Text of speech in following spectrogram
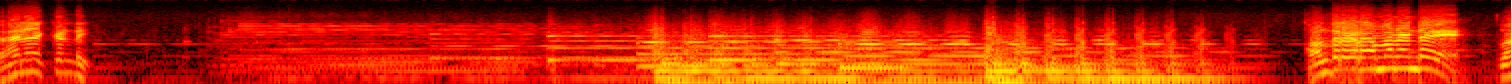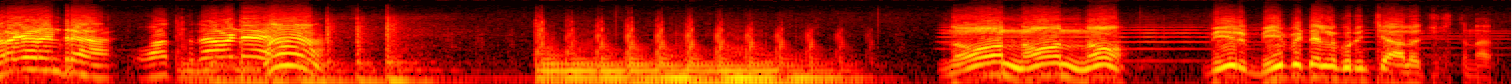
వ్యాన్ ఎక్కండి తొందరగా రమ్మనండి. త్వరగా రండి వస్తున్నామండి. No no no. మీరు మీ బిడ్డల గురించి ఆలోచిస్తున్నారు.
